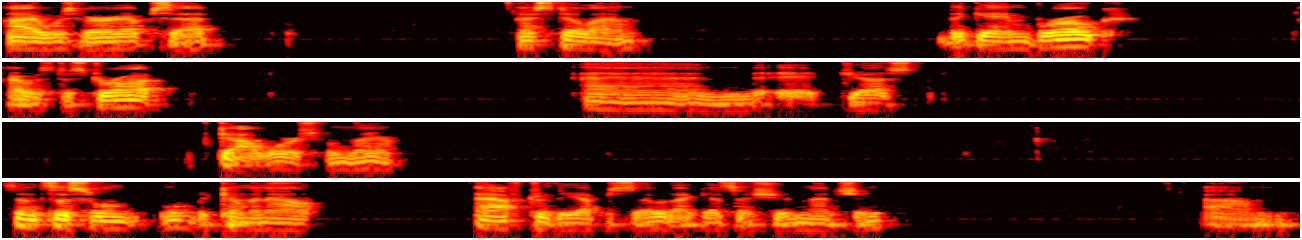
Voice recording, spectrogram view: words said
I was very upset. I still am. The game broke. I was distraught. And it just got worse from there. Since this one will be coming out after the episode, I guess I should mention. Um,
